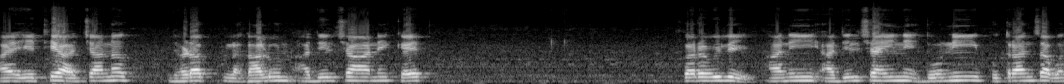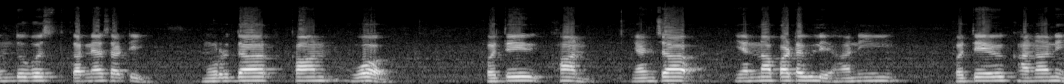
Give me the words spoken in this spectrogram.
येथे अचानक झडप घालून आदिलशहाने कैद करविले आणि आदिलशाहीने दोन्ही पुत्रांचा बंदोबस्त करण्यासाठी मुर्दार खान व फतेह खान यांचा यांना पाठविले आणि फतेह खानाने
